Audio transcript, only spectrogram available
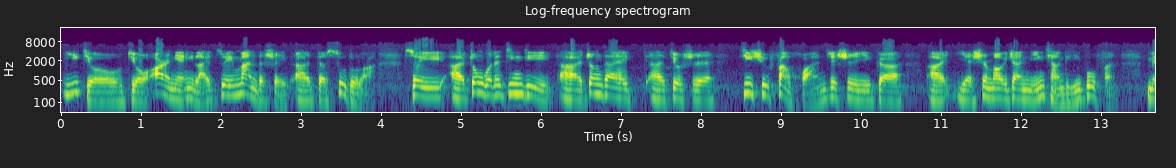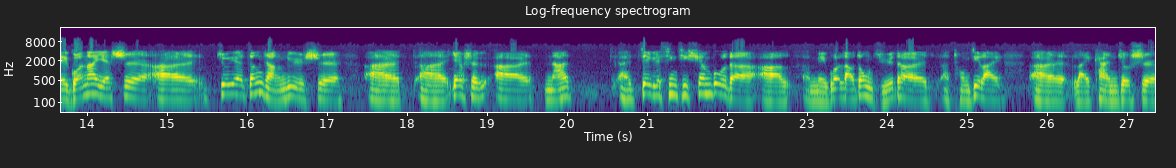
一九九二年以来最慢的水呃的速度了，所以呃中国的经济呃正在呃就是继续放缓，这是一个呃也是贸易战影响的一部分。美国呢也是呃就业增长率是呃呃要是呃拿呃这个星期宣布的啊美国劳动局的呃统计来。呃，来看就是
